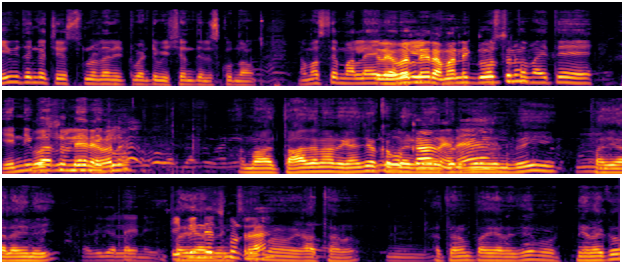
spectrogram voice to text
ఏ విధంగా చేస్తున్నాడు అనేటువంటి విషయం తెలుసుకుందాం. నమస్తే మల్లయ్య? ప్రస్తుతం అయితే ఎన్ని బర్రెలు లేరా? మా తాతనాడు కానీ ఒక పోయి పదివేలు అయినాయి. కత్తాను. కత్తాను పదివేలు నెలకు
